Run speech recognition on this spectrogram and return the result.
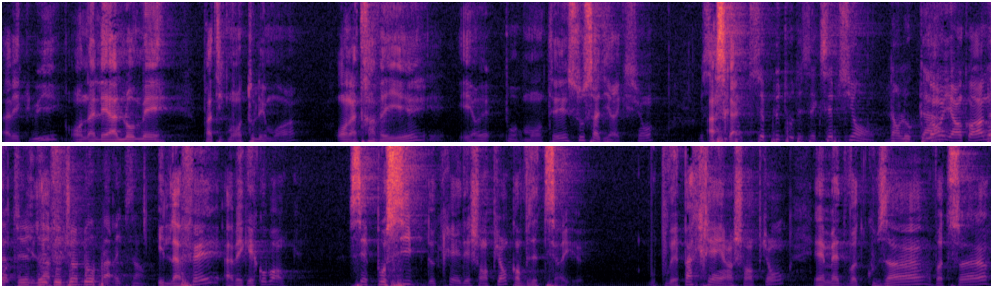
avec lui. On allait à Lomé pratiquement tous les mois. On a travaillé et pour monter sous sa direction. C'est plutôt des exceptions dans le cas non, il y a encore un autre. de, de John Doe, par exemple. Il l'a fait avec EcoBank. C'est possible de créer des champions quand vous êtes sérieux. Vous ne pouvez pas créer un champion et mettre votre cousin, votre soeur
